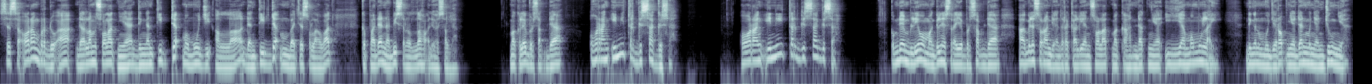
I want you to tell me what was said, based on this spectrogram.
seseorang berdoa dalam sholatnya dengan tidak memuji Allah dan tidak membaca sholawat kepada Nabi Shallallahu Alaihi Wasallam. Maka beliau bersabda, orang ini tergesa-gesa. Orang ini tergesa-gesa. Kemudian beliau memanggilnya seraya bersabda, apabila seorang di antara kalian sholat maka hendaknya ia memulai dengan memuji Robnya dan menyanjungnya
